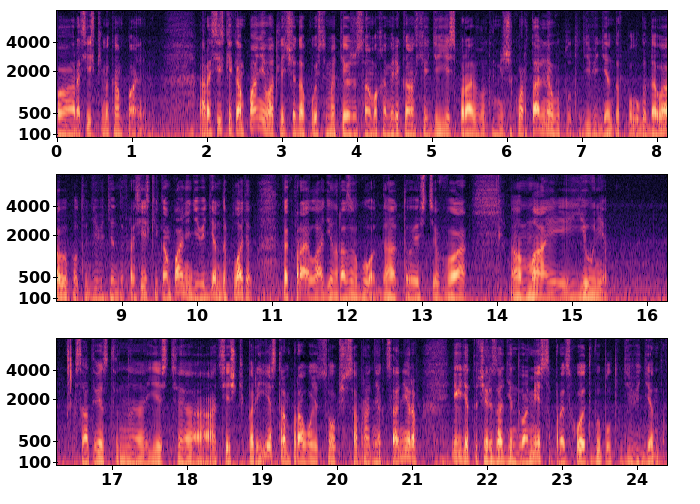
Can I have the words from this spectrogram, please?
а, российскими компаниями. Российские компании, в отличие, допустим, от тех же самых американских, где есть правила, там ежеквартальная выплата дивидендов, полугодовая выплата дивидендов, российские компании дивиденды платят, как правило, один раз в год. Да? То есть в э, мае-июне Соответственно, есть э, отсечки по реестрам, проводится общее собрание акционеров, и где-то через 1-2 месяца происходит выплата дивидендов.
